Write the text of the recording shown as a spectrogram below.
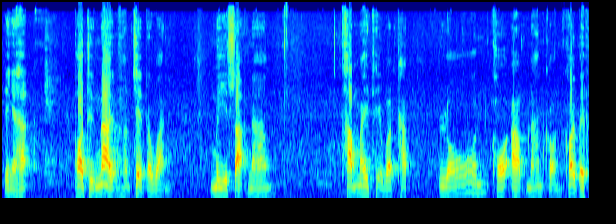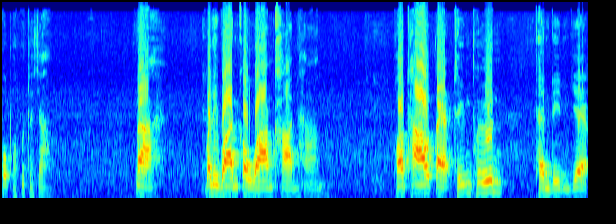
เป็นไงฮะ พอถึงหน้าวัดเชตวัน มีสระน้ำทำให้เทวทัตร้อนขออาบน้ำก่อน ค่อยไปพบพระพุทธเจ้านะบริวารก็วางคานหาม พอเท้าแตะถึงพื้นแผ่นดินแยก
